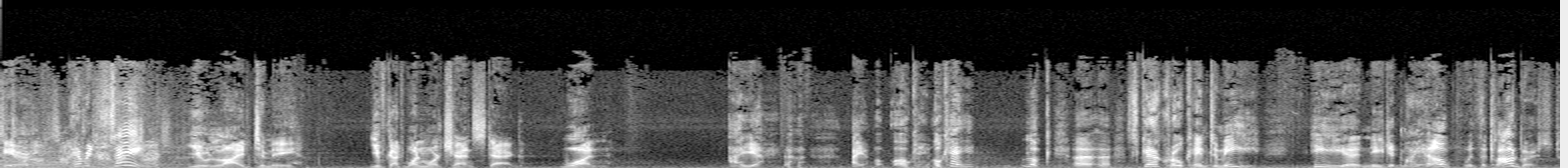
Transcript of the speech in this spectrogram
Here. They're insane. You lied to me. You've got one more chance, Stagg. One. I, uh, I, okay, okay. Look, uh, uh, Scarecrow came to me. He uh, needed my help with the cloudburst.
